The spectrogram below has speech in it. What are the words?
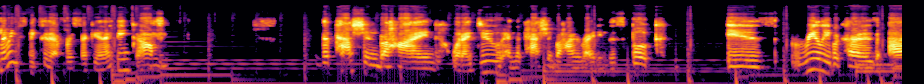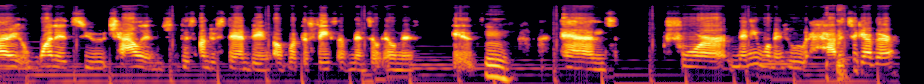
let me speak to that for a second. I think um, the passion behind what I do and the passion behind writing this book is really because I wanted to challenge this understanding of what the face of mental illness is. Mm. And for many women who have it together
